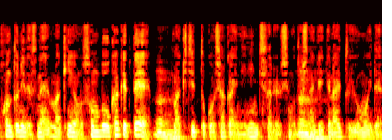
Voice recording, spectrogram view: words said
本当にですね、まあ、企業の存亡をかけて、まあ、きちっとこう社会に認知される仕事をしなきゃいけないという思いで、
